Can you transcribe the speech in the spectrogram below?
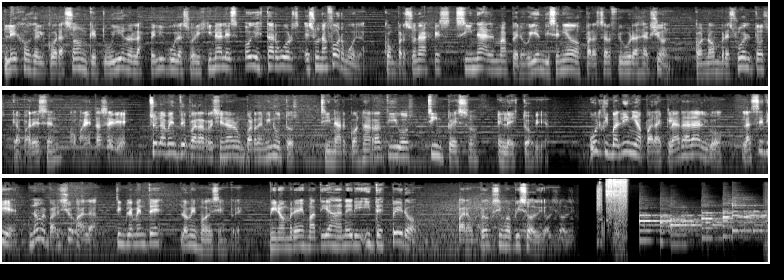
Lejos del corazón que tuvieron las películas originales, hoy Star Wars es una fórmula, con personajes sin alma pero bien diseñados para ser figuras de acción, con nombres sueltos que aparecen, como en esta serie, solamente para rellenar un par de minutos, sin arcos narrativos, sin peso en la historia. Última línea para aclarar algo, la serie no me pareció mala, simplemente lo mismo de siempre. Mi nombre es Matías Daneri y te espero para un próximo episodio.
